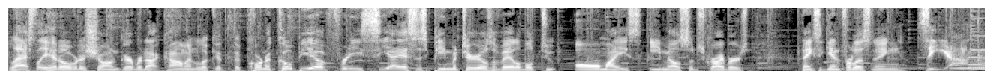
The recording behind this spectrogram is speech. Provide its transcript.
Lastly, head over to ShonGerber.com and look at the cornucopia of free CISSP materials available to all my email subscribers. Thanks again for listening. See ya.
